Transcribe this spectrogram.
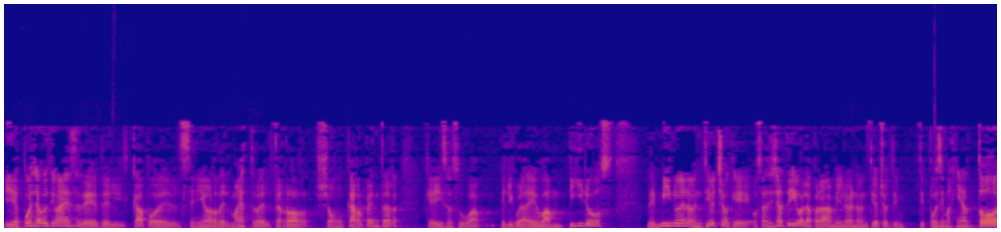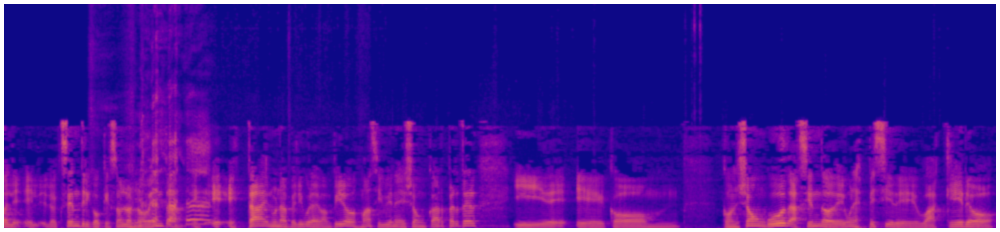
Y después la última es de- del capo, del señor, del maestro del terror, John Carpenter, que hizo su película de vampiros de 1998, que, o sea, si ya te digo la palabra 1998, te, te puedes imaginar todo el- el- lo excéntrico que son los 90, es- es- está en una película de vampiros, más si viene de John Carpenter, y eh, eh, con, con John Wood haciendo de una especie de vaquero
